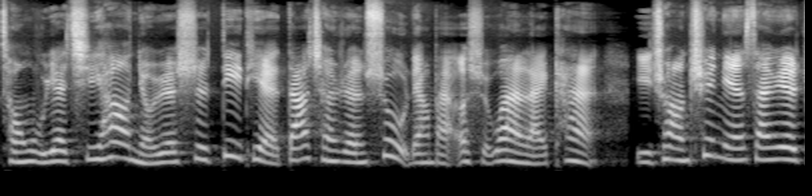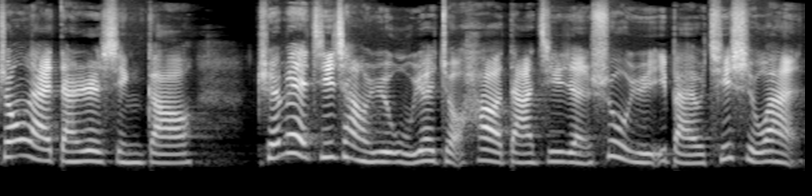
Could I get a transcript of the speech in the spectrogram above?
从五月七号纽约市地铁搭乘人数两百二十万来看，已创去年三月中来单日新高。全美机场于五月九号搭机人数逾一百七十万，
